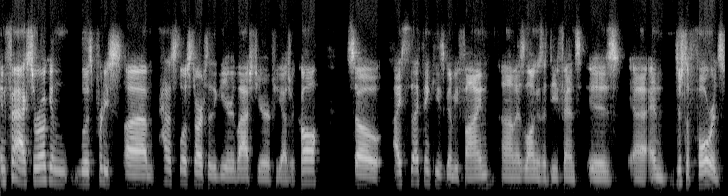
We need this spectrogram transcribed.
In fact, Sorokin was pretty um, had a slow start to the year last year, if you guys recall. So I I think he's gonna be fine um, as long as the defense is uh, and just the forwards.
